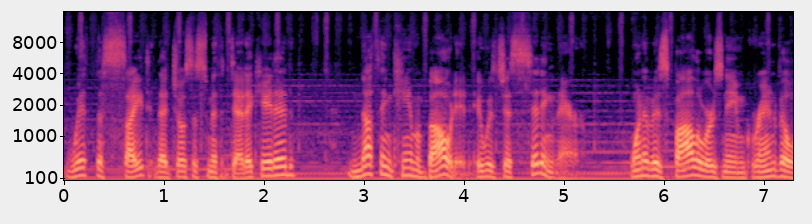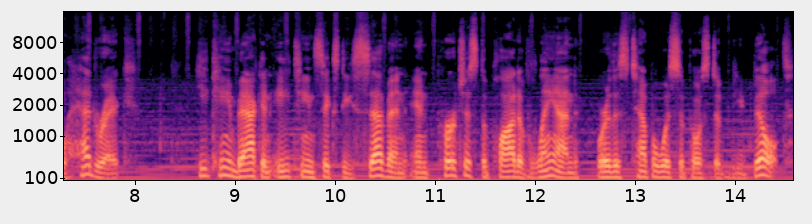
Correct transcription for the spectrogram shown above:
with the site that Joseph Smith dedicated, nothing came about it. It was just sitting there. One of his followers, named Granville Hedrick, he came back in 1867 and purchased the plot of land where this temple was supposed to be built.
